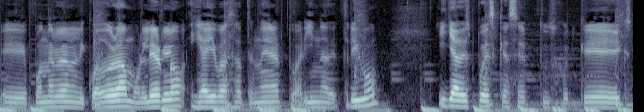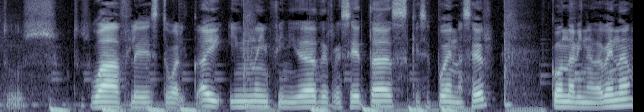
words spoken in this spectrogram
eh, ponerlo en la licuadora, molerlo y ahí vas a tener tu harina de trigo. Y ya después que hacer tus hotcakes, tus, waffles, hay una infinidad de recetas que se pueden hacer con harina de avena.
